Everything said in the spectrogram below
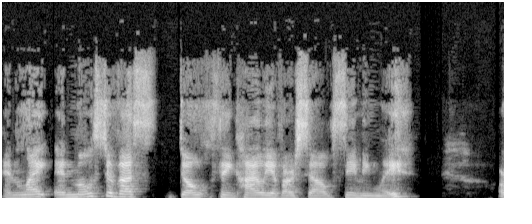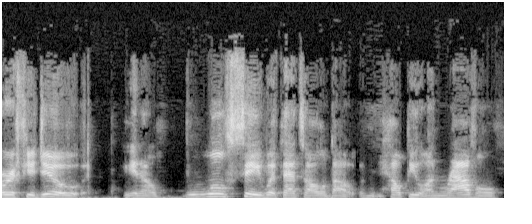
And like and most of us don't think highly of ourselves seemingly. Or if you do you know we'll see what that's all about and help you unravel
